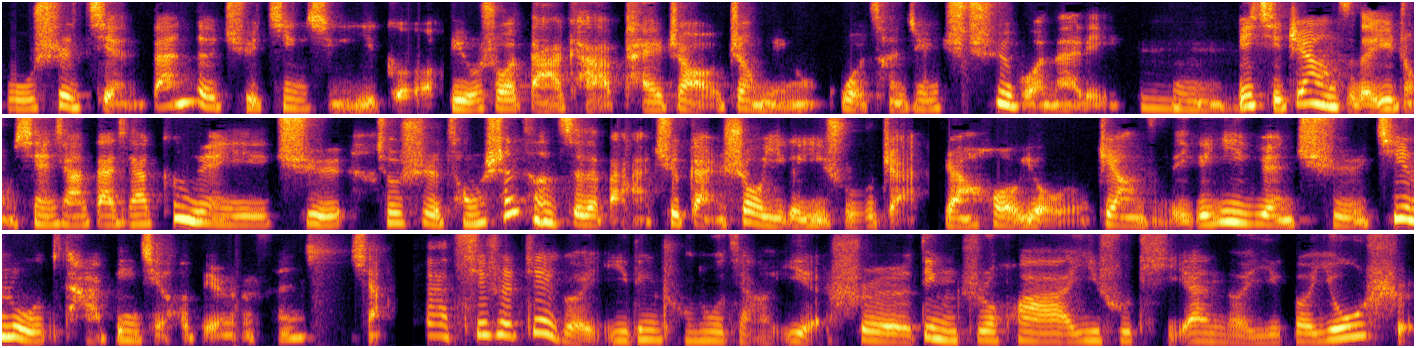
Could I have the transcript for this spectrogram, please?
不是简单的去进行一个，比如说打卡拍照证明我曾经去过那里。嗯，比起这样子的一。种现象，大家更愿意去，就是从深层次的吧，去感受一个艺术展，然后有这样子的一个意愿去记录它，并且和别人分享。那其实这个一定程度讲，也是定制化艺术体验的一个优势，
